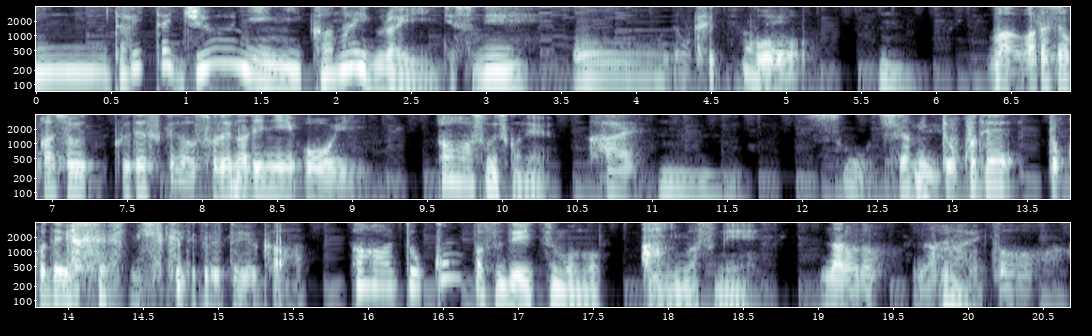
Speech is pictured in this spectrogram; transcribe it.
うん、だいたい10人いかないぐらいですね。うーん、でも結構、うん。まあ私の感触ですけど、それなりに多い。ああ、そうですかね。はい。うん。そうですね。ちなみにどこで、どこで 見つけてくるというか？ああと、コンパスでいつも載っていますね。なるほど。なるほど。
